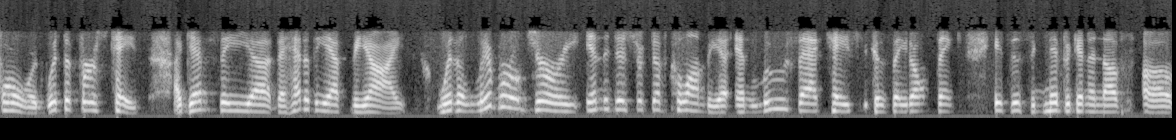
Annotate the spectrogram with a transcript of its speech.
forward with the first case against the uh, the head of the FBI with a liberal jury in the District of Columbia and lose that case because they don't think it's a significant enough uh,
